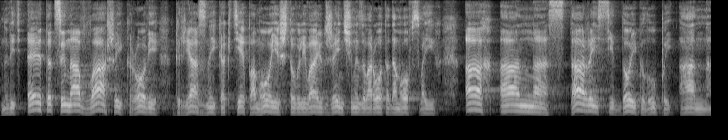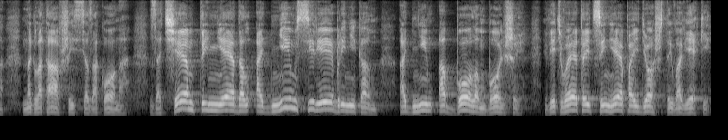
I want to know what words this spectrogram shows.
но ведь это цена вашей крови, грязной, как те помои, что выливают женщины за ворота домов своих. Ах, Анна, старый седой глупый Анна, наглотавшийся закона, Зачем ты не дал одним серебряникам, одним оболом больше? Ведь в этой цене пойдешь ты вовеки.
